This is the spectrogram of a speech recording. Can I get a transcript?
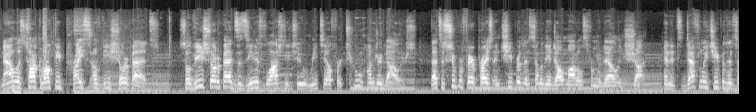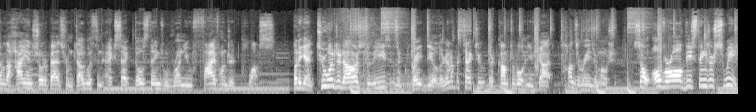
Now let's talk about the price of these shoulder pads. So these shoulder pads, the Xenith Velocity 2, retail for $200. That's a super fair price and cheaper than some of the adult models from Riddell and Schutt. And it's definitely cheaper than some of the high-end shoulder pads from Douglas and X-Tech. Those things will run you 500 plus. But again, $200 for these is a great deal. They're gonna protect you, they're comfortable, and you've got tons of range of motion. So overall, these things are sweet.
